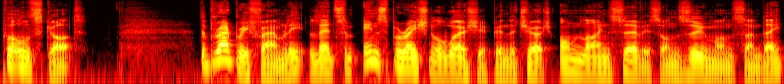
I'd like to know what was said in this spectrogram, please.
Paul Scott. The Bradbury family led some inspirational worship in the church online service on Zoom on Sunday.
